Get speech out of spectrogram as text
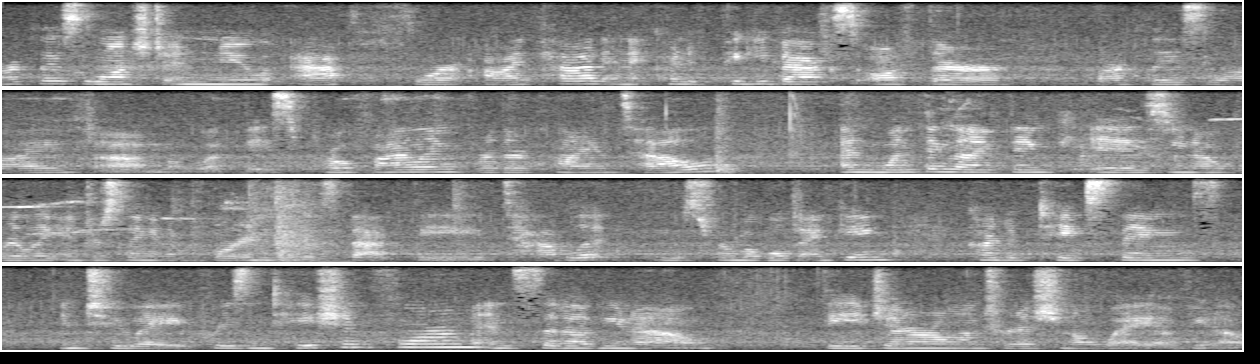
Barclays launched a new app for iPad and it kind of piggybacks off their Barclays Live um, web-based profiling for their clientele. And one thing that I think is, you know, really interesting and important is that the tablet used for mobile banking kind of takes things into a presentation form instead of, you know, the general and traditional way of, you know,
